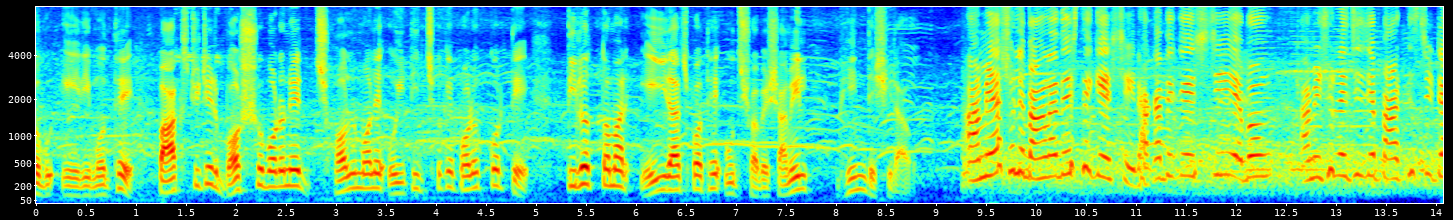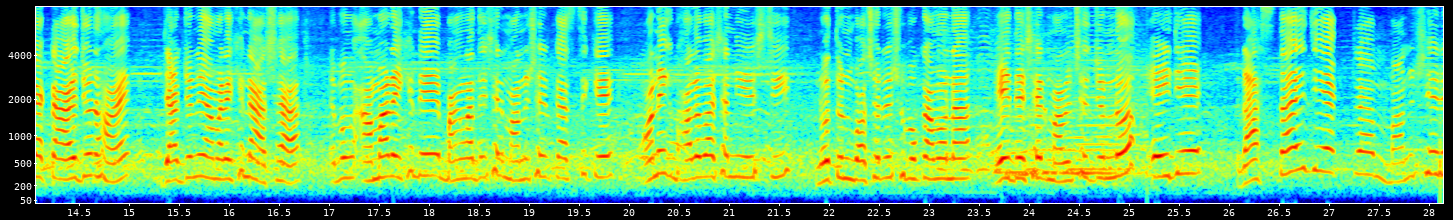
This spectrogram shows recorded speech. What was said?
তবু এরই মধ্যে পার্ক স্ট্রিটের বর্ষবরণের ঝলমলে ঐতিহ্যকে পরখ করতে তিলোত্তমার এই রাজপথে উৎসবে সামিল ভিনদেশিরাও আমি আসলে বাংলাদেশ থেকে এসেছি, ঢাকা থেকে এসেছি এবং আমি শুনেছি যে পার্ক স্ট্রিটে একটা আয়োজন হয়, যার জন্য আমার এখানে আসা এবং আমার এখানে বাংলাদেশের মানুষের কাছ থেকে অনেক ভালোবাসা নিয়ে এসেছি। নতুন বছরের শুভকামনা এই দেশের মানুষের জন্য। এই যে রাস্তায় যে একটা মানুষের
